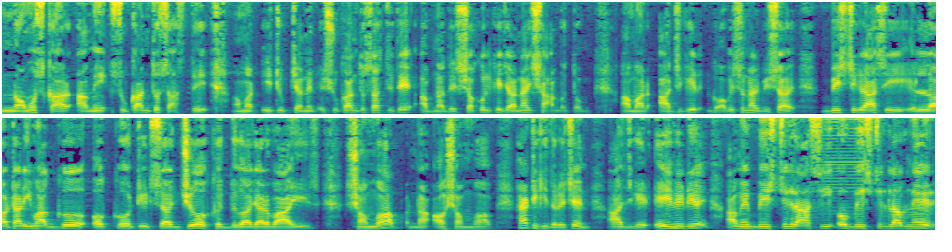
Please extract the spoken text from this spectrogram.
নমস্কার, আমি সুকান্ত শাস্ত্রী। আমার ইউটিউব চ্যানেল সুকান্ত শাস্ত্রীতে আপনাদের সকলকে জানাই স্বাগতম। আমার আজকের গবেষণার বিষয়, বৃশ্চিক রাশি, লটারি ভাগ্য ও কোটির যোগ দু হাজার বাইশ। সম্ভব না অসম্ভব? হ্যাঁ ঠিকই ধরেছেন। আজকের এই ভিডিওয়ে আমি বৃশ্চিক রাশি ও বৃশ্চিক লগ্নের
